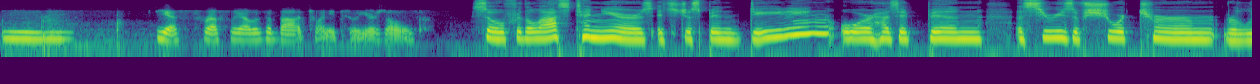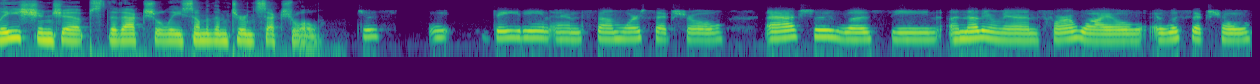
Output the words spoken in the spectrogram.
Mm, yes, roughly. I was about 22 years old. So for the last 10 years, it's just been dating, or has it been a series of short term relationships that actually some of them turned sexual? Just dating, and some were sexual. I actually was seeing another man for a while. It was sexual,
